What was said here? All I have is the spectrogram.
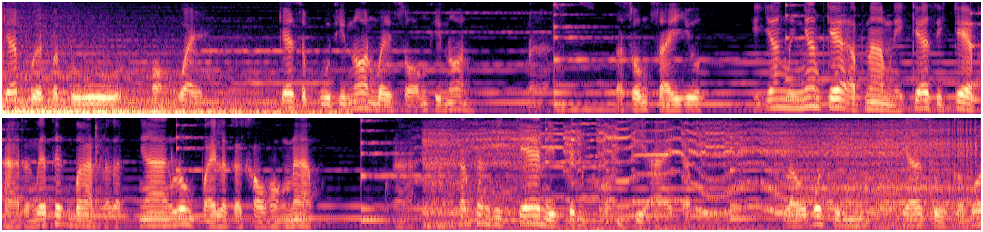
แกเปิดประตูห้องไว้ แกสปูที่นอนไว้สองที่นอน ก็สงสัยอยู่ อีกอย่างหนึ่งย่ามแก้อาบน้ำนี่แก้สิแก้ผ้าตั้งแต่เทิงบ้านแล้วก็ย่างลงไปแล้วก็เข้าห้องน้ำนะทั้งทั้งที่แก้นี่เป็นคนขี้อายครับ เราบ่กินยาสูบกับบ่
